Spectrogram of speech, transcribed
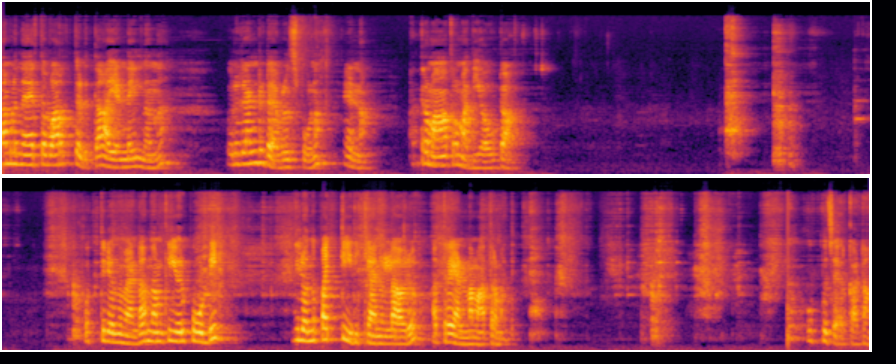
നമ്മൾ നേരത്തെ വറുത്തെടുത്ത ആ എണ്ണയിൽ നിന്ന് ഒരു രണ്ട് ടേബിൾ സ്പൂണ് എണ്ണ. അത്ര മാത്രം മതിയാവും കേട്ടോ ഒത്തിരി ഒന്നും വേണ്ട. നമുക്ക് ഈ ഒരു പൊടി ഇതിലൊന്ന് പറ്റിയിരിക്കാനുള്ള ഒരു അത്ര എണ്ണ മാത്രം മതി. ഉപ്പ് ചേർക്കാം കേട്ടോ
